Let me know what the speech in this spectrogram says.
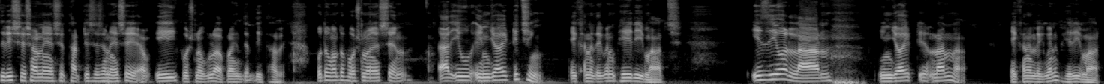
তিরিশ সেশনে এসে থার্টি সেশনে এসে এই প্রশ্নগুলো আপনাদের দিতে হবে। প্রথমত প্রশ্ন এসেন আর ইউ এনজয় টিচিং এখানে দেখবেন very much is your learn enjoy learn না, এখানে লিখবেন ভেরি মাচ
